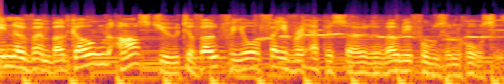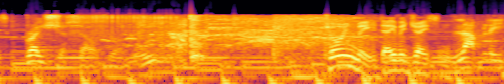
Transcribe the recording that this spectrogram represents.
in November, Gold asked you to vote for your favourite episode of Only Fools and Horses. Brace yourself, Rodney. Join me, David Jason, Lovely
